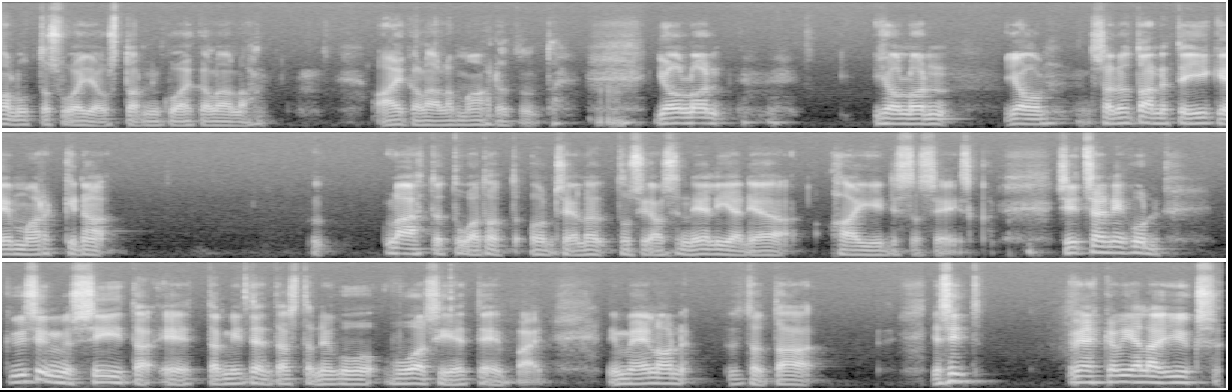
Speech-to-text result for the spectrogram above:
valuuttasuojausta on niin kuin aika, lailla, aika lailla mahdotonta. Mm. Jolloin, jolloin joo, sanotaan, että IG-markkina lähtötuotot on siellä tosiaan se neljän ja high seiskan. Sitten se niin kuin, kysymys siitä, että miten tästä niin kuin vuosi eteenpäin, niin meillä on, tota, ja sitten ehkä vielä yksi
